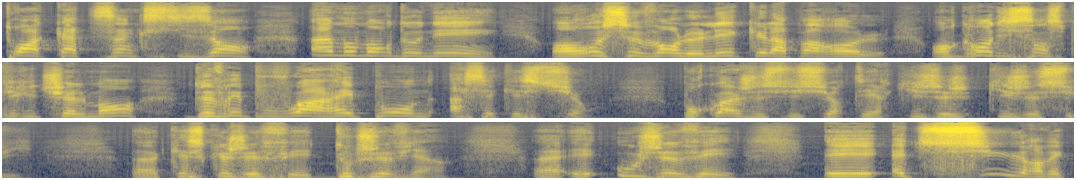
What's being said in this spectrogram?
3, 4, 5, 6 ans, à un moment donné, en recevant le lait qu'est la parole, en grandissant spirituellement, devrait pouvoir répondre à ces questions. Pourquoi je suis sur terre? Qui je, qui je suis? Euh, Qu'est-ce que je fais? D'où je viens? Euh, Et où je vais? Et être sûr, avec,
